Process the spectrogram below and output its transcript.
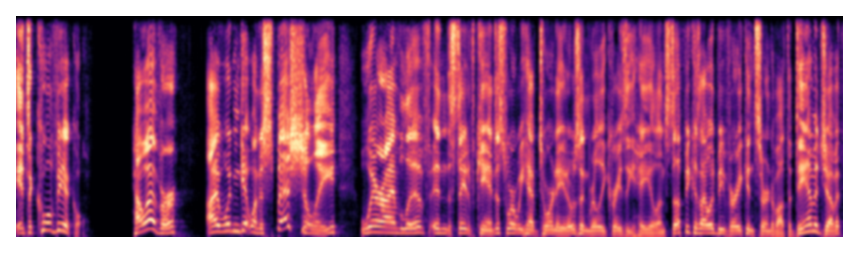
It's a cool vehicle. However, I wouldn't get one, especially where I live in the state of Kansas, where we have tornadoes and really crazy hail and stuff, because I would be very concerned about the damage of it,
